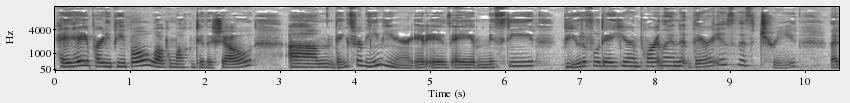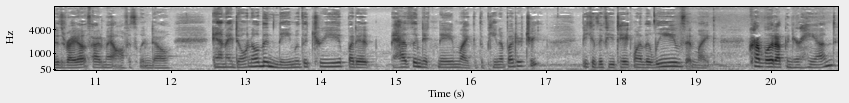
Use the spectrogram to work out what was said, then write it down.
Hey, hey, party people. Welcome, welcome to the show. Um, thanks for being here. It is a misty, beautiful day here in Portland. There is this tree that is right outside of my office window, and I don't know the name of the tree, but it has the nickname like the peanut butter tree because if you take one of the leaves and like crumble it up in your hand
